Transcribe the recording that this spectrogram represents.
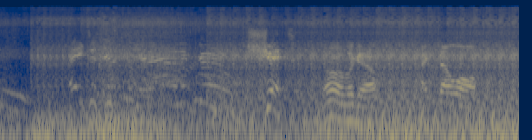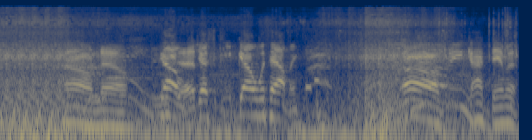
me. Hey, just get out of the goo. Shit. Oh, look out. I fell off. Oh, no. Go. Just keep going without me. Oh, god damn it.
